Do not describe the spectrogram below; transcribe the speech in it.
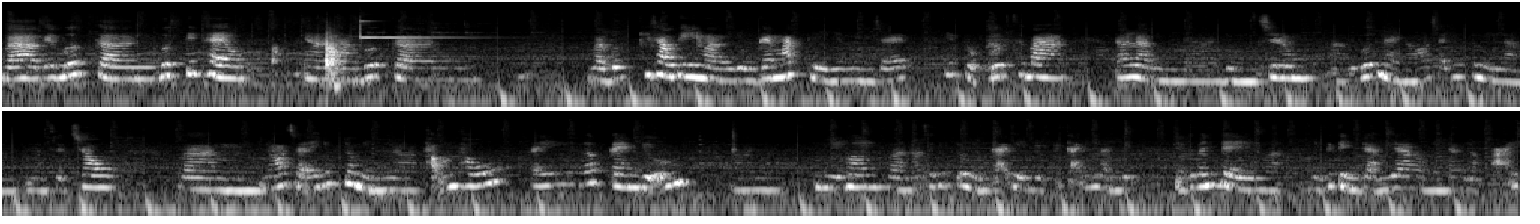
và cái bước uh, bước tiếp theo uh, là bước uh, và bước khi sau khi mà dùng kem mắt thì mình sẽ tiếp tục bước thứ ba đó là mình uh, dùng serum. Và cái bước này nó sẽ giúp cho mình làm làm sạch sâu và nó sẽ giúp cho mình uh, thẩm thấu cái lớp kem dưỡng uh, nhiều hơn và nó sẽ giúp cho mình cải thiện được tất cả những là những, những cái vấn đề mà những cái tình trạng da mà mình đang gặp phải.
